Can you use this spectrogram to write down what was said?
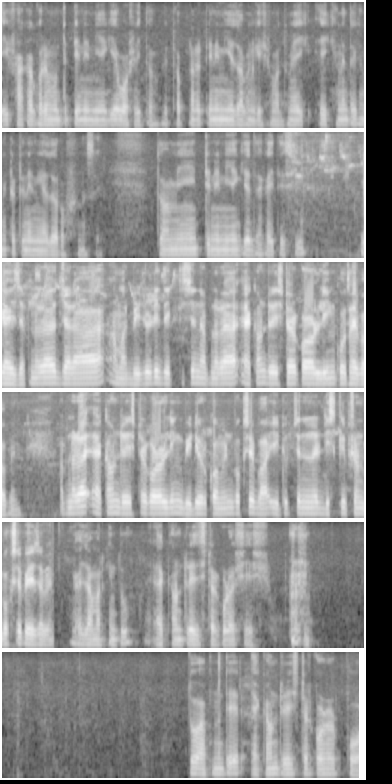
এই ফাঁকা ঘরের মধ্যে টেনে নিয়ে গিয়ে বসাইতে হবে। তো আপনারা টেনে নিয়ে যাবেন কিসের মাধ্যমে? এই, এইখানে দেখেন একটা টেনে নিয়ে যাওয়ার অপশন আছে। তো আমি টেনে নিয়ে গিয়ে দেখাইতেছি। গাইজ আপনারা যারা আমার ভিডিওটি দেখতেছেন, আপনারা অ্যাকাউন্ট রেজিস্টার করার লিঙ্ক কোথায় পাবেন? আপনারা অ্যাকাউন্ট রেজিস্টার করার লিঙ্ক ভিডিওর কমেন্ট বক্সে বা ইউটিউব চ্যানেলের ডিসক্রিপশন বক্সে পেয়ে যাবেন। গাইজ আমার কিন্তু অ্যাকাউন্ট রেজিস্টার করা শেষ। তো আপনাদের অ্যাকাউন্ট রেজিস্টার করার পর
